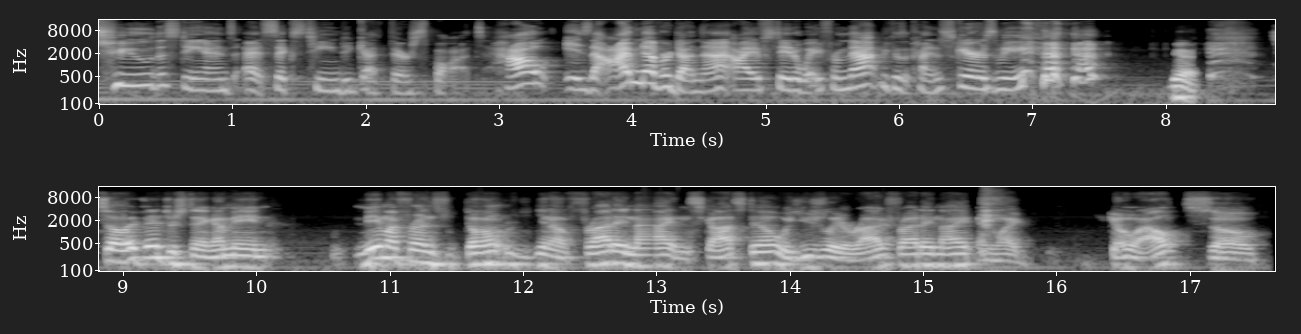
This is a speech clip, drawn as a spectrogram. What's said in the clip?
to the stands at 16 to get their spot. How is that? I've never done that. I have stayed away from that because it kind of scares me. yeah. So it's interesting. I mean, me and my friends don't, you know, Friday night in Scottsdale, we usually arrive Friday night and like go out. So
